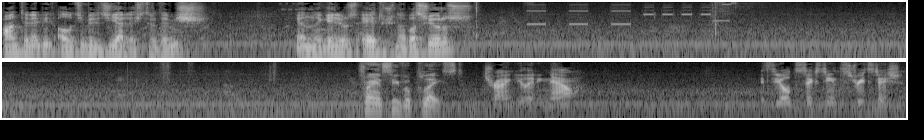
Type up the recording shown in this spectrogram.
Antene bir alıcı verici yerleştir demiş. Yanına geliyoruz. E tuşuna basıyoruz. Transceiver placed. Triangulating now. It's the old 16th Street station.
